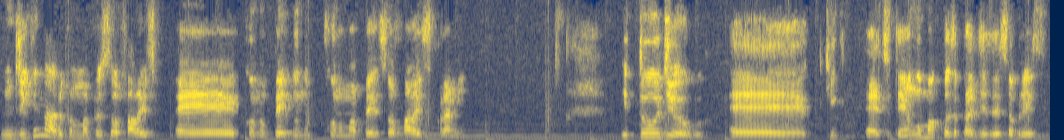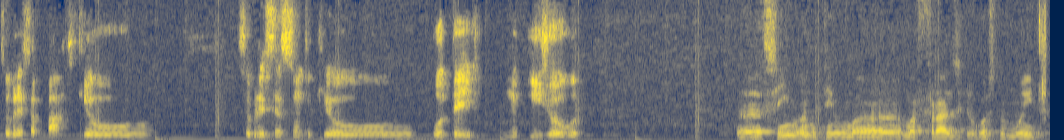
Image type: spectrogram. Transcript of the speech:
indignado quando uma pessoa fala isso. É, quando, pergunto, quando uma pessoa fala isso pra mim. E tu, Diogo, é, que, é, tu tem alguma coisa para dizer sobre isso, sobre essa parte que eu. sobre esse assunto que eu botei em jogo? Uh, sim, mano, tem uma, uma frase que eu gosto muito.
